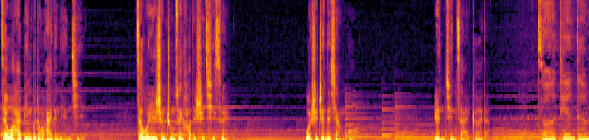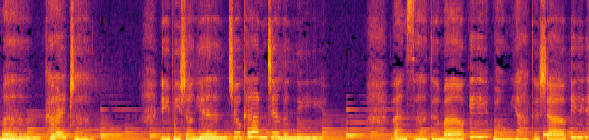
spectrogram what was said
在我还并不懂爱的年纪。在我人生中最好的十七岁，我是真的想过任君宰割的。昨天的门开着，一闭上眼就看见了你。蓝色的毛衣，萌芽的小意，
